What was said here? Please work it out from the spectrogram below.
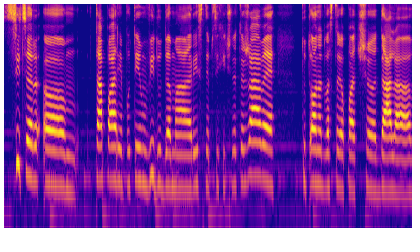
sicer um, ta par je potem videl, da ima resne psihične težave, tudi ona dva sta jo pač dala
